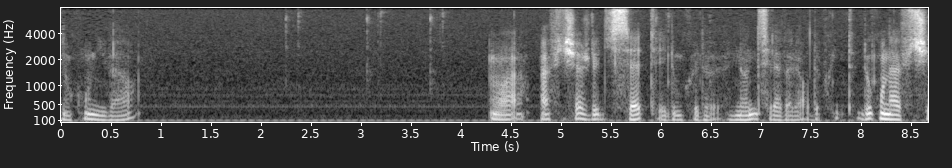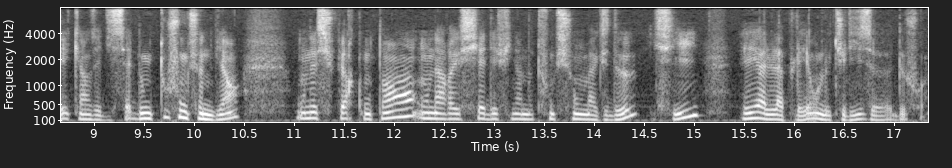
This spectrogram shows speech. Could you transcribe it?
Donc on y va. Voilà, affichage de 17, et donc le non c'est la valeur de print. Donc on a affiché 15 et 17, donc tout fonctionne bien. On est super content, on a réussi à définir notre fonction max2 ici, et à l'appeler, on l'utilise euh, deux fois.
